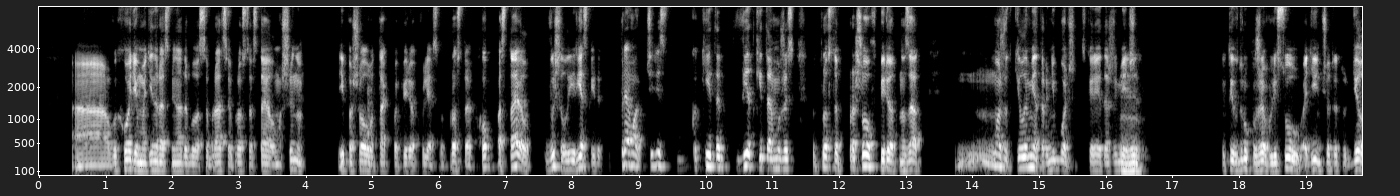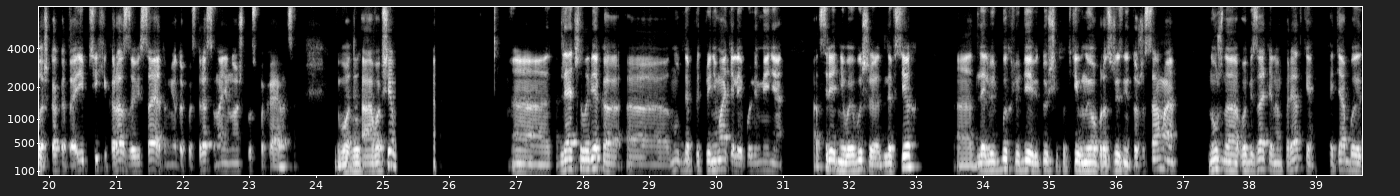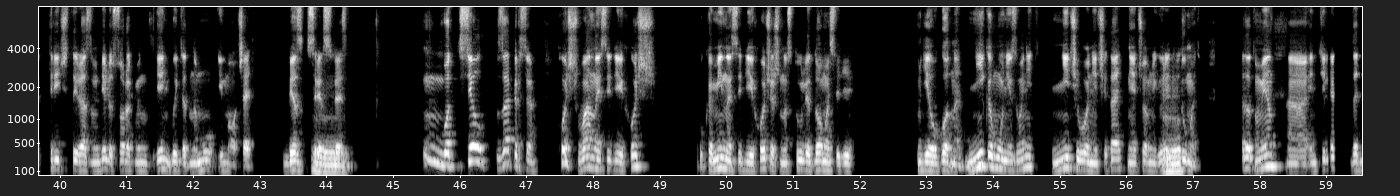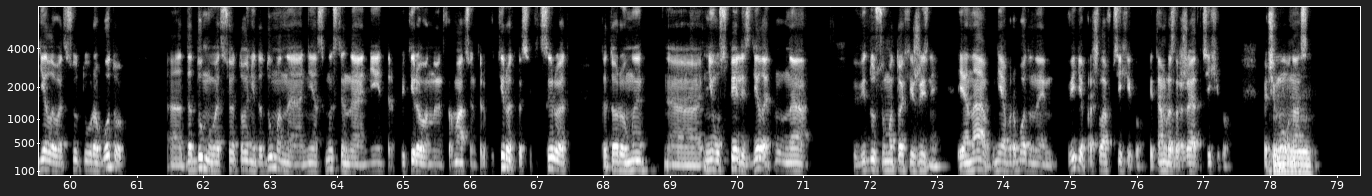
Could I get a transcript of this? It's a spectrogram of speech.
А, выходим, один раз мне надо было собраться, я просто оставил машину и пошел вот так поперек в лес. Вот просто хоп, поставил, вышел и резко, и прямо через какие-то ветки там уже вот просто прошел вперед-назад, может, километр, не больше, скорее даже меньше. Mm-hmm и ты вдруг уже в лесу один, что ты тут делаешь, как это, и психика раз зависает, у нее такой стресс, она немножечко успокаивается. Вот. Mm-hmm. А вообще э, для человека, э, ну, для предпринимателей более-менее от среднего и выше для всех, э, для любых людей, ведущих активный образ жизни, то же самое. Нужно в обязательном порядке хотя бы 3-4 раза в неделю, 40 минут в день быть одному и молчать, без средств mm-hmm. связи. Вот сел, заперся, Хочешь в ванной сиди, хочешь у камина сиди, хочешь на стуле дома сиди, где угодно. Никому не звонить, ничего не читать, ни о чем не говорить, mm-hmm. думать. в этот момент э, интеллект доделывает всю ту работу, э, додумывает все то недодуманное, неосмысленное, неинтерпретированную информацию, интерпретирует, классифицирует, которую мы э, не успели сделать на ввиду суматохи жизни. И она в необработанном виде прошла в психику, и там раздражает психику. Почему mm-hmm. у нас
